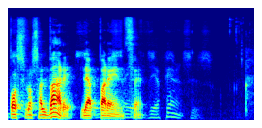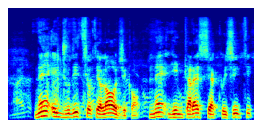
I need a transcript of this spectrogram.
possono salvare le apparenze. Né il giudizio teologico né gli interessi acquisiti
